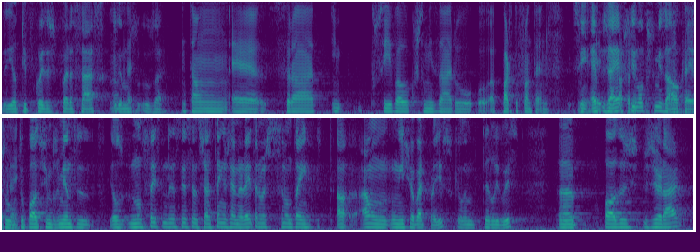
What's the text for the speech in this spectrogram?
e outro tipo de coisas para SaaS que podemos Ok. usar. Então é, será possível customizar o, a parte do front-end? Sim, é- já é possível aparência. customizá-lo. Ok, tu, ok. tu podes simplesmente. Eles, não sei se já têm o generator, mas se não têm. Há, há um, um issue aberto para isso, que eu lembro de ter lido isso. Ah, podes gerar uh,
